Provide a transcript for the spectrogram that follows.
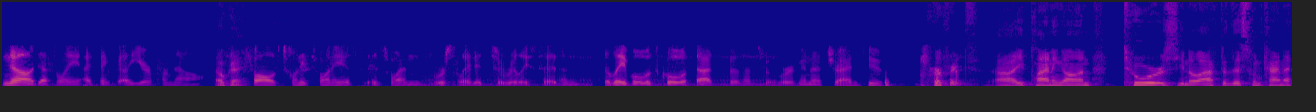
no definitely I think a year from now Okay. fall of 2020 is is when we're slated to release it and the label was cool with that so that's what we're gonna try to do Perfect. Uh, you planning on tours? You know, after this one kind of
